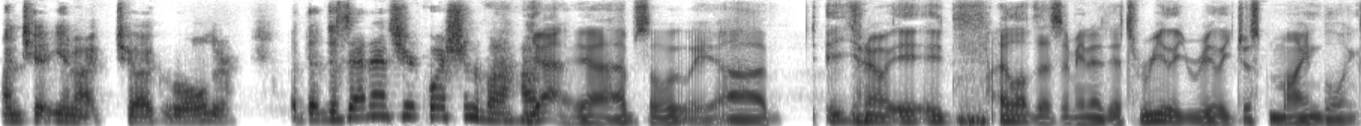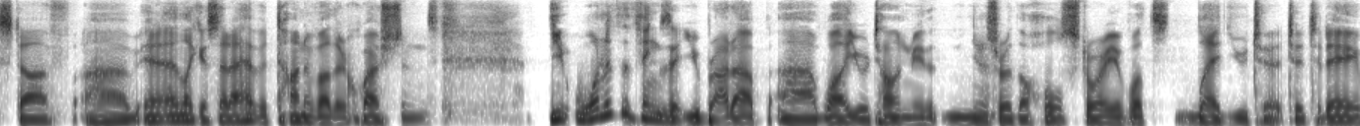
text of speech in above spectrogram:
until you know until I grew older. But the, does that answer your question about how? Yeah, yeah, absolutely. Uh, you know, it, it, I love this. I mean, it, it's really, really just mind blowing stuff. Uh, and, and, like I said, I have a ton of other questions one of the things that you brought up uh, while you were telling me that you know sort of the whole story of what's led you to, to today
